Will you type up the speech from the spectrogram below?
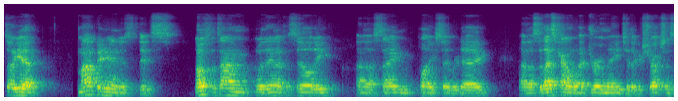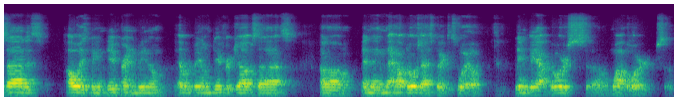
so yeah, my opinion is it's most of the time within a facility, uh, same place every day. Uh, so that's kind of what drew me to the construction side is always being different and being on, able to be on different job sites. Um, and then the outdoors aspect as well, being to be outdoors, uh, while at work, so.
